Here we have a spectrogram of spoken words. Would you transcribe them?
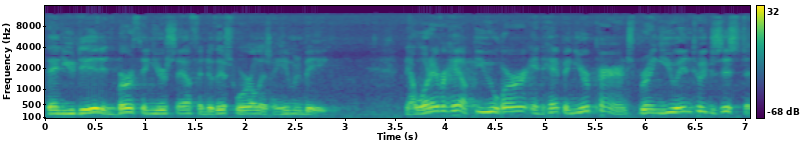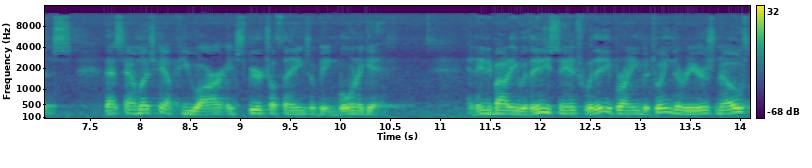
than you did in birthing yourself into this world as a human being. Now, whatever help you were in helping your parents bring you into existence, that's how much help you are in spiritual things of being born again. And anybody with any sense, with any brain between their ears, knows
